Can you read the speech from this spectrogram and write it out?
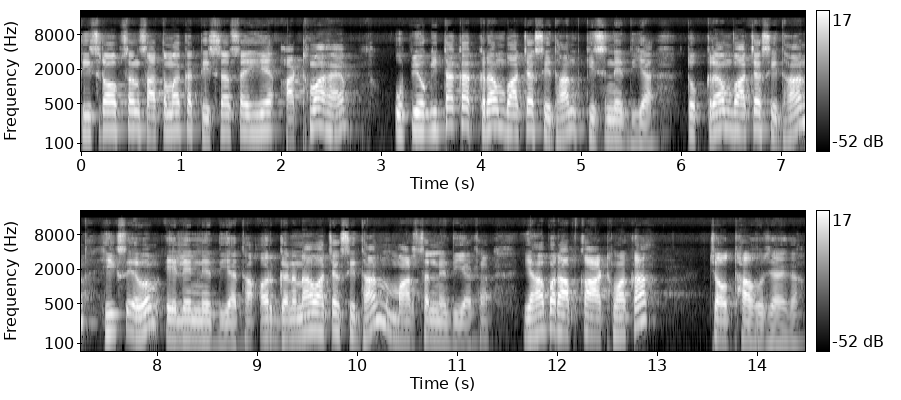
तीसरा ऑप्शन सातवां का तीसरा सही है। आठवां है, उपयोगिता का क्रमवाचक सिद्धांत किसने दिया? तो क्रमवाचक सिद्धांत हिक्स एवं एलेन ने दिया था और गणनावाचक सिद्धांत मार्शल ने दिया था। यहाँ पर आपका आठवां का चौथा हो जाएगा।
